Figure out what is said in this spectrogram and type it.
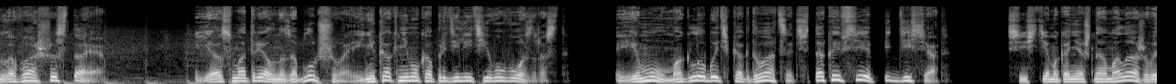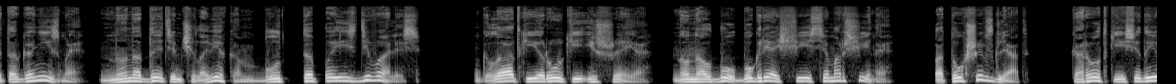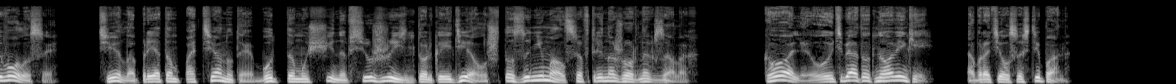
Глава шестая. Я смотрел на заблудшего и никак не мог определить его возраст. Ему могло быть как двадцать, так и все пятьдесят. Система, конечно, омолаживает организмы, но над этим человеком будто поиздевались. Гладкие руки и шея, но на лбу бугрящиеся морщины. Потухший взгляд. Короткие седые волосы, Тело при этом подтянутое, будто мужчина всю жизнь только и делал, что занимался в тренажерных залах. «Коль, у тебя тут новенький?» — обратился Степан.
